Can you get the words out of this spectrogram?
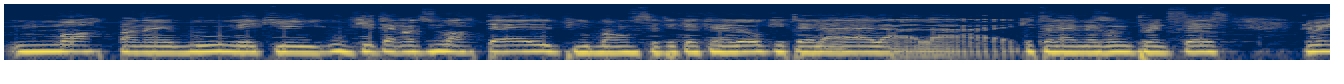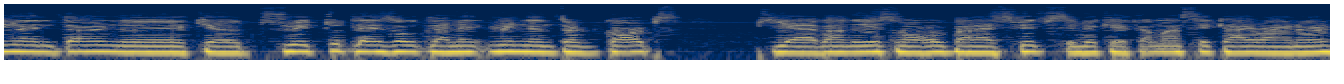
morte pendant un bout, mais qui ou qui était rendue mortelle. Puis bon, c'était quelqu'un d'autre qui était la, la, la qui était la maison de Princess. Green Lantern euh, qui a tué toutes les autres, la Green Lantern Corps, puis a abandonné son rôle par la suite. Puis c'est là qu'a commencé Kyle Reiner.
